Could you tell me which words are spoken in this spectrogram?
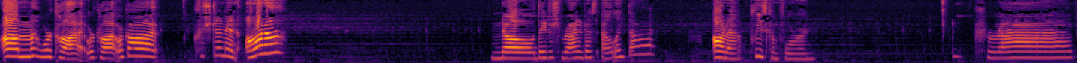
Um, we're caught. We're caught. We're caught. Christian and Anna? No, they just ratted us out like that? Anna, please come forward crap.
